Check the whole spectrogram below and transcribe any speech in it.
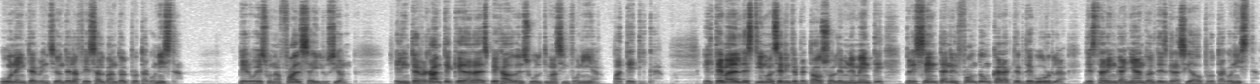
una intervención de la fe salvando al protagonista. Pero es una falsa ilusión. El interrogante quedará despejado en su última sinfonía, patética. El tema del destino, al ser interpretado solemnemente, presenta en el fondo un carácter de burla, de estar engañando al desgraciado protagonista.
